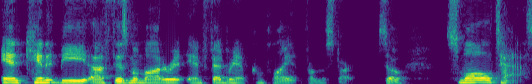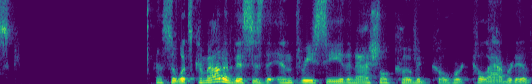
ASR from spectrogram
And can it be uh, FISMA moderate and FedRAMP compliant from the start? So small task. And so what's come out of this is the N3C, the National COVID Cohort Collaborative,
